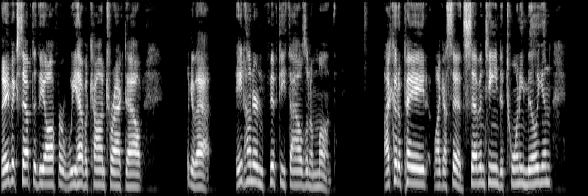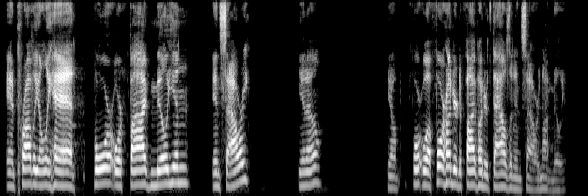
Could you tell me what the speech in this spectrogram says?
They've accepted the offer. We have a contract out. Look at that. 850,000 a month. I could have paid, like I said, 17 to 20 million and probably only had 4 or 5 million in salary, you know? You know, four, well, 400 to 500,000 in salary, not million.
